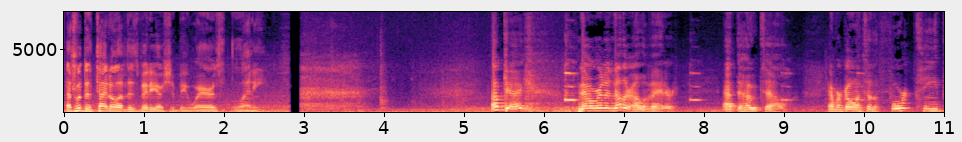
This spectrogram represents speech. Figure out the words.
That's what the title of this video should be, Where's Lenny? Okay, now we're in another elevator at the hotel. And we're going to the 14th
